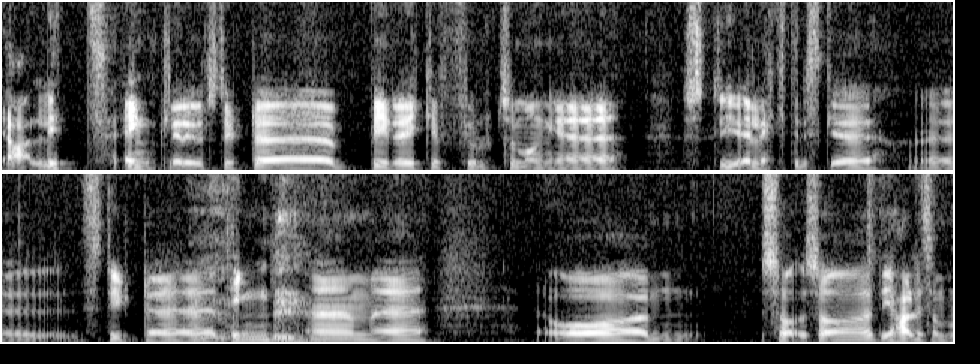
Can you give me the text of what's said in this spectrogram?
ja, litt enklere utstyrte biler, ikke fullt så mange elektriske styrte ting. Um, og så, så, de har liksom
